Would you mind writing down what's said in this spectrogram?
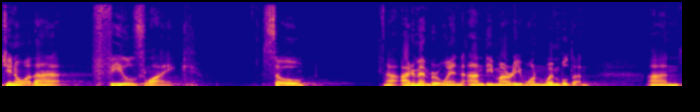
do you know what that feels like? So, uh, I remember when Andy Murray won Wimbledon, and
